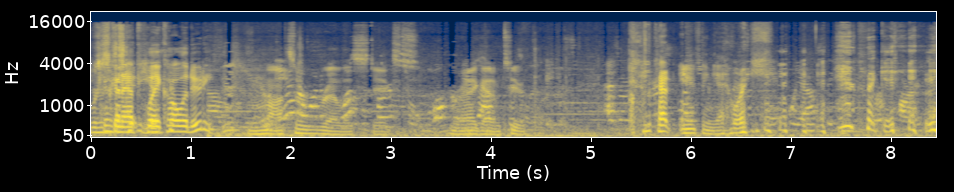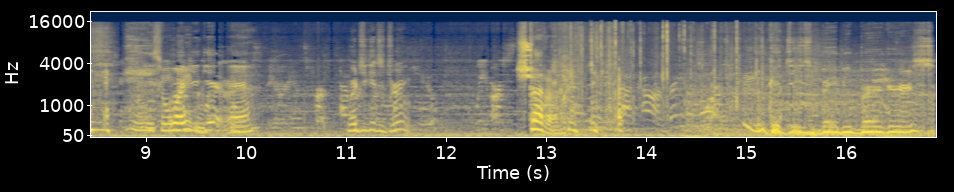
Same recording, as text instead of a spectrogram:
we're just Just gonna have to play here. Call of Duty. Mozzarella sticks. Right, I got them too. You got anything yet? Wait. so what'd you get, man? Where'd you get to drink? Shut up. Look at these baby burgers.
